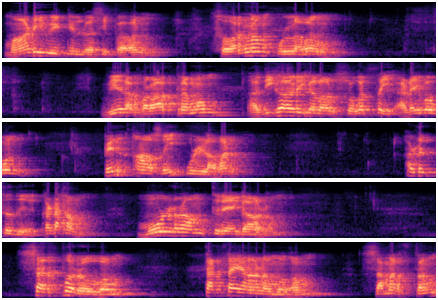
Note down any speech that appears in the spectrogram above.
மாடி வீட்டில் வசிப்பவன் சொர்ணம் உள்ளவன். வீர பராக்கிரமம் அதிகாரிகளால் சுகத்தை அடைபவன் பெண் ஆசை உள்ளவன். அடுத்தது கடகம் மூன்றாம் திரேகானம் சர்ப்பரூபம் தட்டையான முகம் சமர்த்தன்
